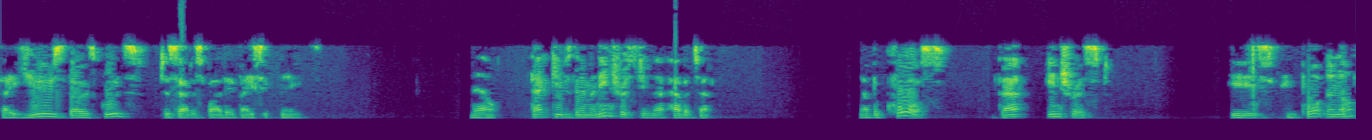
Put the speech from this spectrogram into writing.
They use those goods to satisfy their basic needs. Now, that gives them an interest in that habitat. Now, because that interest is important enough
